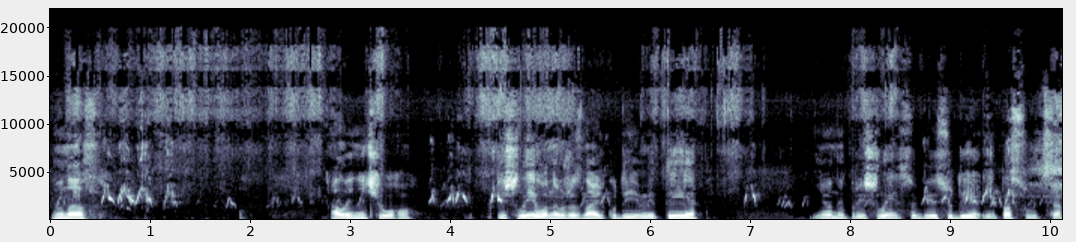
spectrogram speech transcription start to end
у нас. Але нічого. Пішли, вони вже знають, куди їм іти. І вони прийшли собі сюди і пасуться.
